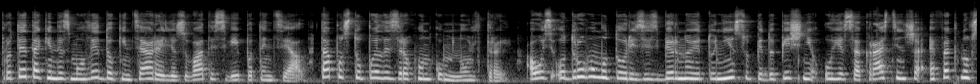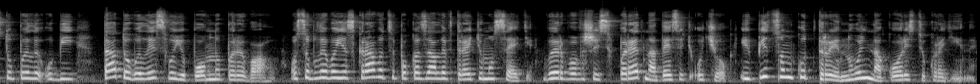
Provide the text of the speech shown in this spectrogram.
проте так і не змогли до кінця реалізувати свій потенціал та поступили з рахунком 0-3. А ось у другому турі зі збірною Тунісу підопічні Уєса Крастінша ефектно вступили у бій та довели свою повну перевагу. Особливо яскраво це показали в третьому сеті, вирвавшись вперед на 10 очок, і в підсумку 3-0 на користь України.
